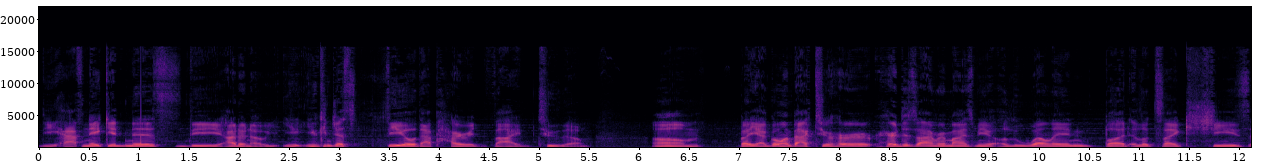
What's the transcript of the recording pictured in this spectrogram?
the half nakedness, the I don't know, you you can just feel that pirate vibe to them. Um, but yeah, going back to her, her design reminds me of Llewellyn, but it looks like she's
